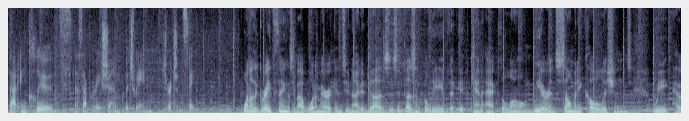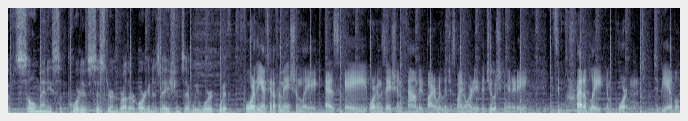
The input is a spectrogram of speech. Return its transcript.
that includes a separation between church and state. One of the great things about what Americans United does is it doesn't believe that it can act alone. We are in so many coalitions. We have so many supportive sister and brother organizations that we work with. For the Anti-Defamation League, as a organization founded by a religious minority, the Jewish community, it's incredibly important to be able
